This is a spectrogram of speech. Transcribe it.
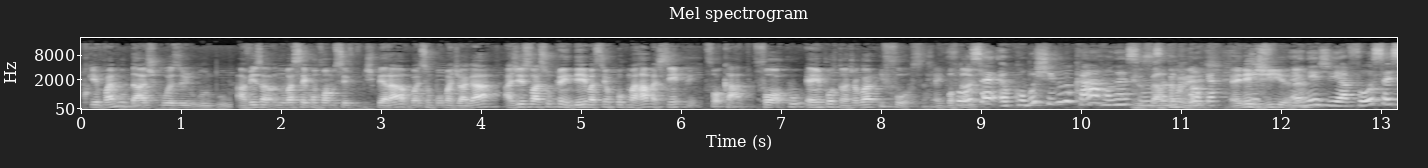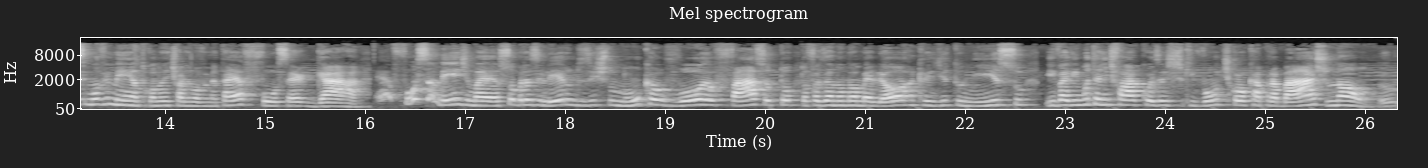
porque vai mudar as coisas, o, o- às vezes não vai sair conforme você esperava, vai ser um pouco mais devagar, às vezes vai surpreender, vai ser um pouco mais rápido, mas sempre focado. Foco é importante. Agora, e força? É importante? Força é o combustível do carro, né? Se você não Exatamente. colocar- É energia, Isso, né? É energia. A força é esse movimento. Quando a gente fala de movimentar, é a força, é a garra. É a força mesmo. É, eu sou brasileiro, não desisto nunca. Eu vou, eu faço, eu tô, tô fazendo o meu melhor, acredito nisso. E vai vir muita gente falar coisas que vão te colocar pra baixo. Não, eu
